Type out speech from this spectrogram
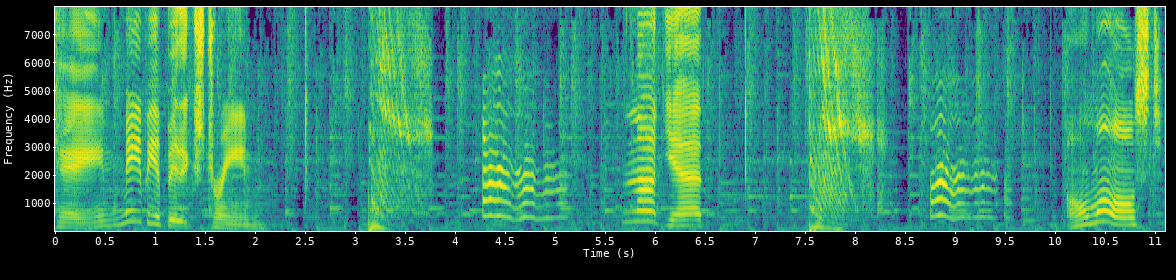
Okay, maybe a bit extreme. Not yet. Almost.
